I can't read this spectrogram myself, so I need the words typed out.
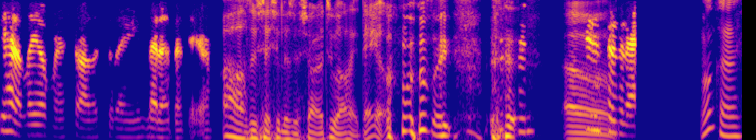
she had a layover in Charlotte, so they met up at the airport. Oh, they said she lives in Charlotte too. I was like, damn. Was like, in um, Okay.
